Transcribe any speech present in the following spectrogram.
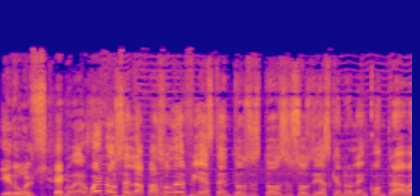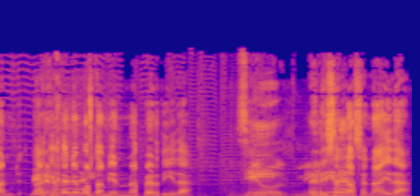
y dulce. Bueno, se la pasó de fiesta entonces todos esos días que no la encontraban. Mira. Aquí tenemos también una perdida. Sí, Dios mío. Le dicen la Zenaida.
